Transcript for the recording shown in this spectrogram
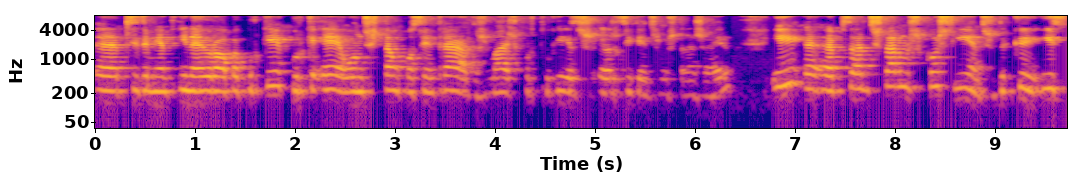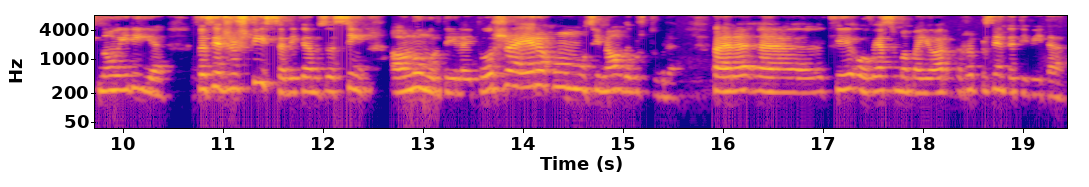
Uh, precisamente, e na Europa, porquê? Porque é onde estão concentrados mais portugueses uh, residentes no estrangeiro, e apesar de estarmos conscientes de que isso não iria fazer justiça, digamos assim, ao número de eleitores, já era um sinal de abertura para uh, que houvesse uma maior representatividade.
